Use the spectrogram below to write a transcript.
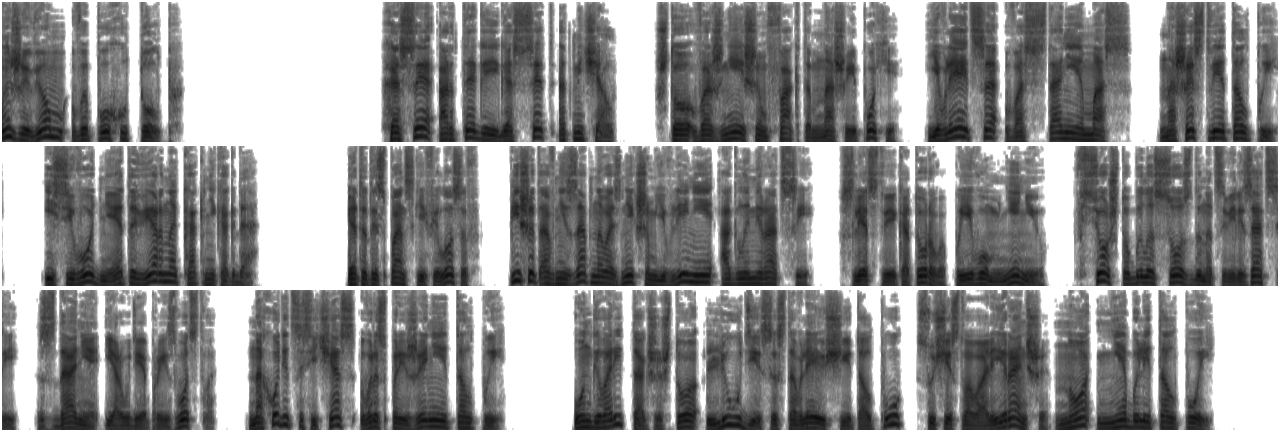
Мы живем в эпоху толп. Хосе Артега и Гассет отмечал, что важнейшим фактом нашей эпохи является восстание масс, нашествие толпы, и сегодня это верно как никогда. Этот испанский философ пишет о внезапно возникшем явлении агломерации, вследствие которого, по его мнению, все, что было создано цивилизацией, здания и орудия производства, находится сейчас в распоряжении толпы. Он говорит также, что люди, составляющие толпу, существовали и раньше, но не были толпой.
